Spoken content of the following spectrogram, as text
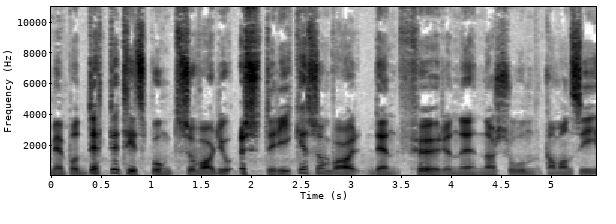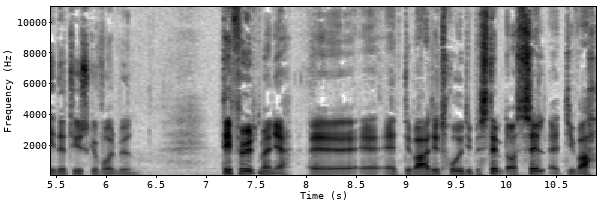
Men på dette tidspunkt så var det jo Østerrike som var den førende nasjonen, kan man si, i det tyske forbund. Det følte man, ja, øh, at det var. Det trodde de bestemt også selv, at de var.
